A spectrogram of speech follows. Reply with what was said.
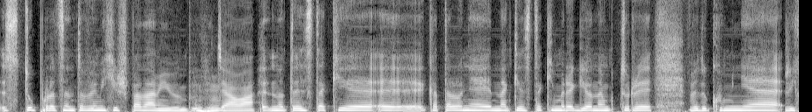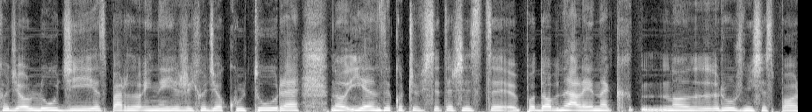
e, stuprocentowymi Hiszpanami, bym Mhm. powiedziała. No to jest takie, Katalonia jednak jest takim regionem, który według mnie, jeżeli chodzi o ludzi, jest bardzo inny, jeżeli chodzi o kulturę. No język oczywiście też jest podobny, ale jednak no, różni się sporo.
